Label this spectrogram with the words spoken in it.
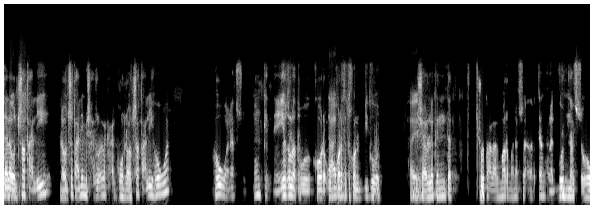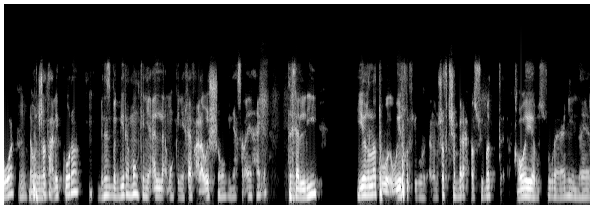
ده لو اتشاط عليه لو اتشاط عليه مش هقول لك على الجون لو اتشاط عليه هو هو نفسه ممكن يغلط والكوره تدخل بيه جون. مش هقول لك إن أنت تشوط على المرمى نفسه أنا بتكلم على الجون نفسه هو. لو. اتشاط عليه الكورة بنسبة كبيرة ممكن يقلق ممكن يخاف على وشه ممكن يحصل أي حاجة. تخليه يغلط ويدخل في جول أنا ما شفتش امبارح تصويبات قوية بالصورة يعني إن هي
